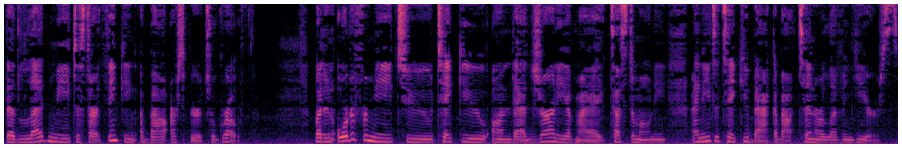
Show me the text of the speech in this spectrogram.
that led me to start thinking about our spiritual growth. But in order for me to take you on that journey of my testimony, I need to take you back about 10 or 11 years.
